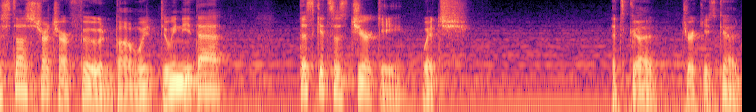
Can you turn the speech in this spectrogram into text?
This does stretch our food, but we do we need that? This gets us jerky, which it's good. Jerky's good.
